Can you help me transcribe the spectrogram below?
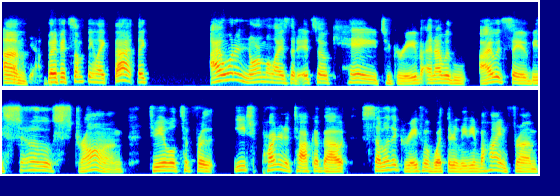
um, yeah. But if it's something like that, like I want to normalize that it's okay to grieve, and I would I would say it would be so strong to be able to for each partner to talk about some of the grief of what they're leaving behind from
